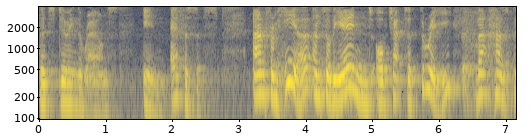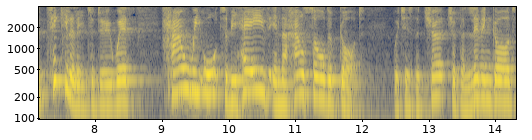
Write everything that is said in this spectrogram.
that's doing the rounds in Ephesus. And from here until the end of chapter 3, that has particularly to do with how we ought to behave in the household of God, which is the church of the living God,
